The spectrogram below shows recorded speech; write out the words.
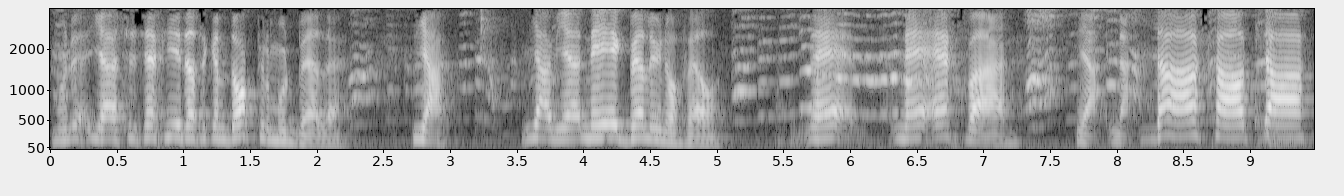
Moeder? Ja, ze zeggen hier dat ik een dokter moet bellen. Ja. Ja, ja, nee, ik bel u nog wel. Nee, nee, echt waar. Ja, nou, dag schat, dag.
